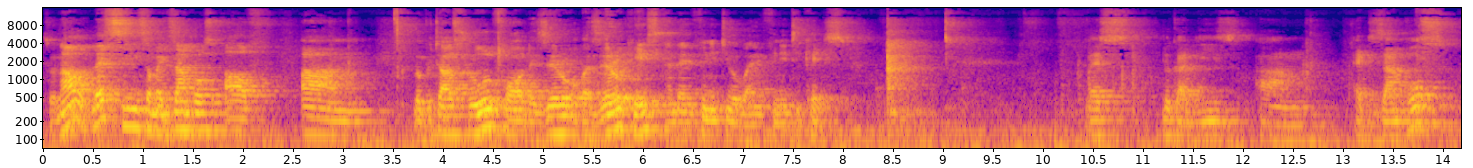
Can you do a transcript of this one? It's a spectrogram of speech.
So now let's see some examples of um, L'Hopital's rule for the 0 over 0 case and the infinity over infinity case. Let's look at these um, examples.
